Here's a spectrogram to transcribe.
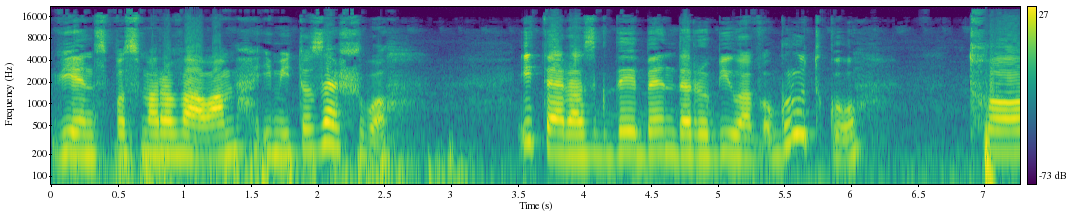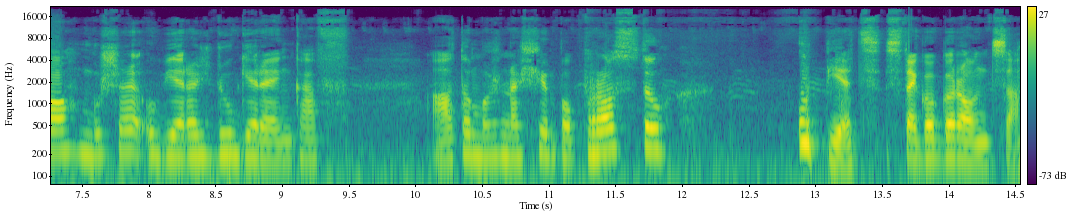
więc posmarowałam i mi to zeszło. I teraz, gdy będę robiła w ogródku, to muszę ubierać długi rękaw. A to można się po prostu upiec z tego gorąca.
